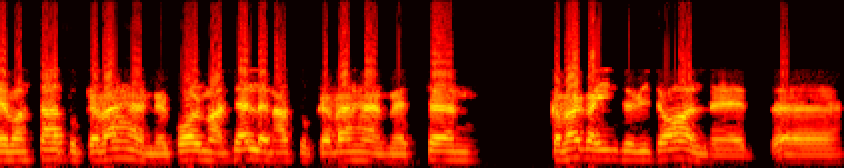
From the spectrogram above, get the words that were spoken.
temast natuke vähem ja kolmas jälle natuke vähem, et see on ka väga individuaalne, et äh,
